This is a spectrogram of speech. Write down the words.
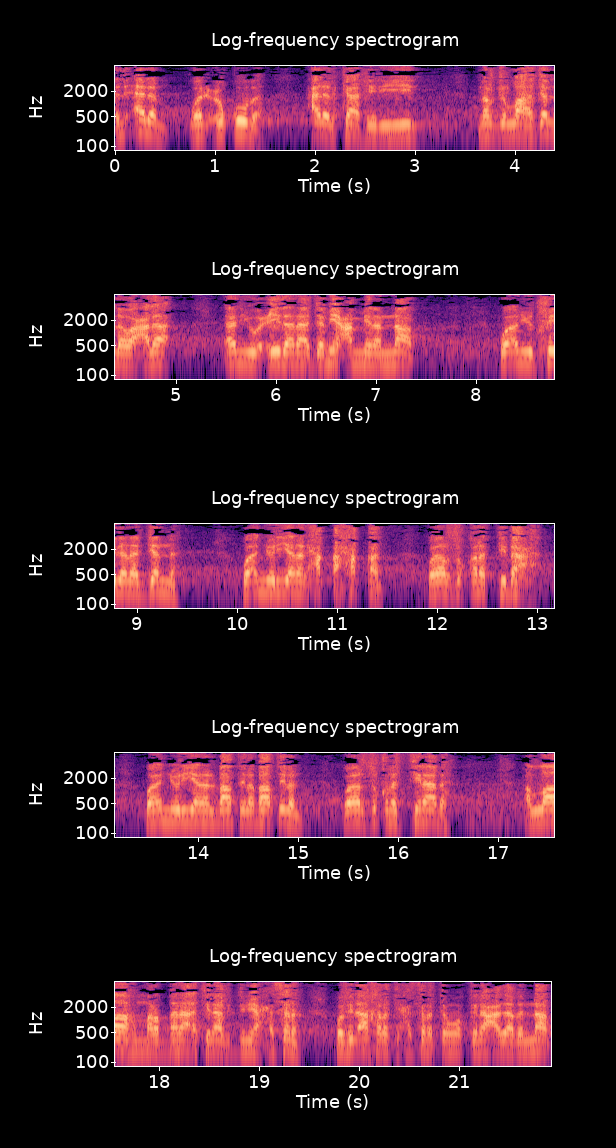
الألم والعقوبة على الكافرين. نرجو الله جل وعلا أن يعيذنا جميعا من النار وأن يدخلنا الجنة وأن يرينا الحق حقا ويرزقنا اتباعه وأن يرينا الباطل باطلا ويرزقنا اجتنابه. اللهم ربنا أتنا في الدنيا حسنة وفي الآخرة حسنة وقنا عذاب النار.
